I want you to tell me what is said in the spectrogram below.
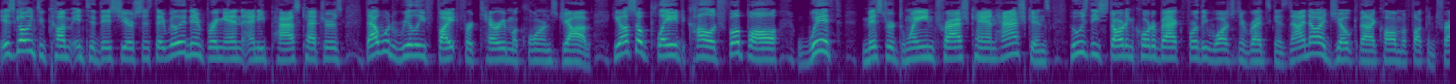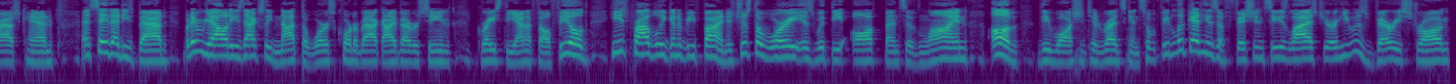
is going to come into this year since they really didn't bring in any pass catchers that would really fight for Terry McLaurin's job. He also played college football with Mr. Dwayne Trashcan Haskins, who is the starting quarterback for the Washington Redskins. Now, I know I joke that I call him a fucking trash can and say that he's bad, but in reality, he's actually not the worst quarterback I've ever seen grace the NFL field. He's probably going to be fine. It's just the worry is with the offensive line of the Washington Redskins. So if we look at his efficiencies last year, he was very strong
